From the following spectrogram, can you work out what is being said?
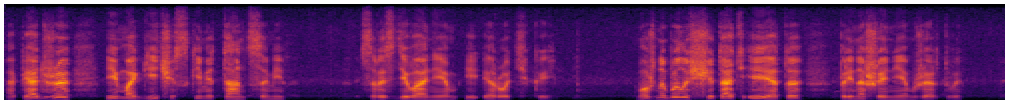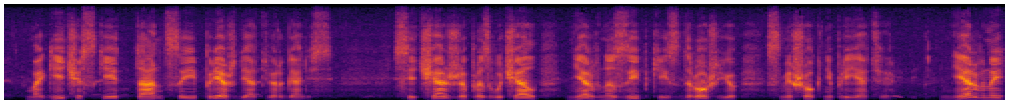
Опять же, и магическими танцами – с раздеванием и эротикой. Можно было считать и это приношением жертвы. Магические танцы и прежде отвергались. Сейчас же прозвучал нервно-зыбкий, с дрожью, смешок неприятия. Нервный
